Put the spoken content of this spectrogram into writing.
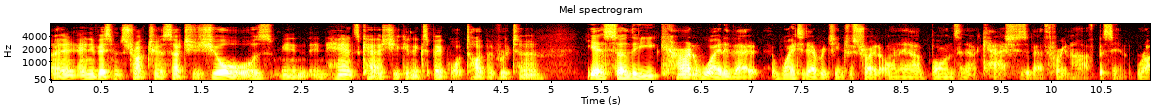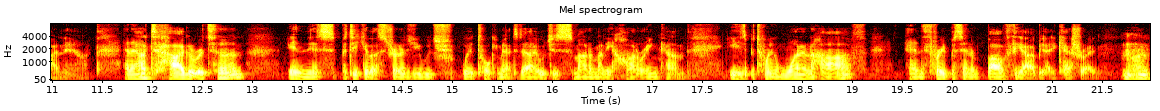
a, an investment structure such as yours in enhanced cash, you can expect what type of return? Yeah, so the current weighted, weighted average interest rate on our bonds and our cash is about 3.5% right now. And our target return in this particular strategy, which we're talking about today, which is smarter money, higher income, is between 1.5 and 3% above the RBA cash rate. Mm-hmm. Right?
